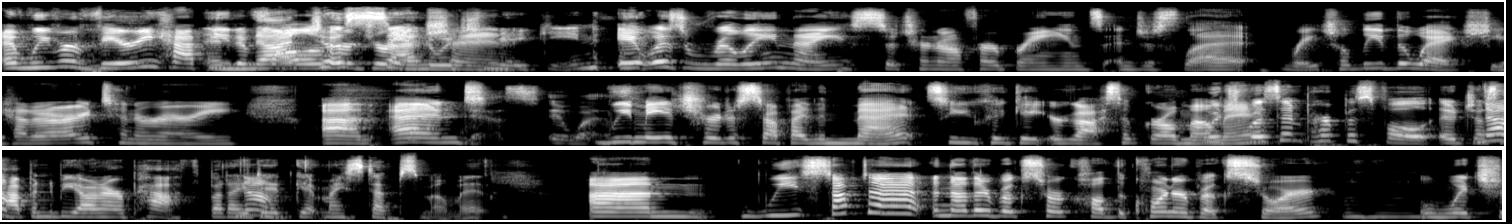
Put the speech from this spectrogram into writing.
And we were very happy and to not follow just her direction. sandwich making. it was really nice to turn off our brains and just let Rachel lead the way. She had our itinerary. Um, and yes, it was. we made sure to stop by the Met so you could get your Gossip Girl moment. Which wasn't purposeful. It just No. happened to be on our path, but I No. did get my steps moment. Um, we stopped at another bookstore called the Corner Bookstore, Mm-hmm. which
